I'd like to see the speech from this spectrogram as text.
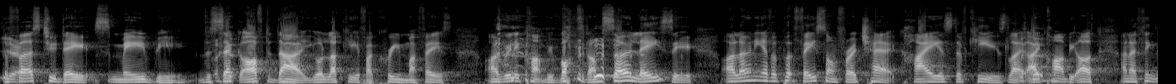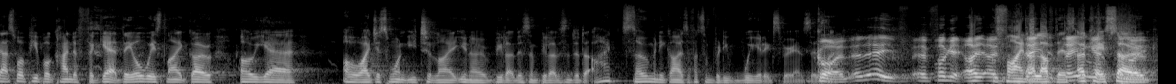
the Yeah. first two dates maybe. The second after that you're lucky if I cream my face. I really can't be bothered. I'm so lazy. I'll only ever put face on for a check highest of keys. Like I can't be asked. And I think that's what people kind of forget. They always like go oh yeah oh, I just want you to like, you know, be like this and be like this and da, da. I had so many guys. I've had some really weird experiences. Go Like, on. Hey, fuck it. I, I, Fine, I love this. Okay, so like-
